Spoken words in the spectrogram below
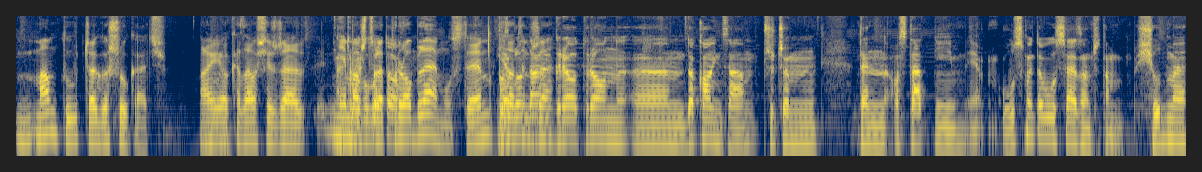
mam tu czego szukać. No i okazało się, że nie ma w co, ogóle to- problemu z tym. Ja Poza tym, oglądałem że Grę o Tron em, do końca, przy czym ten ostatni, nie wiem, ósmy to był sezon, czy tam siódmy,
